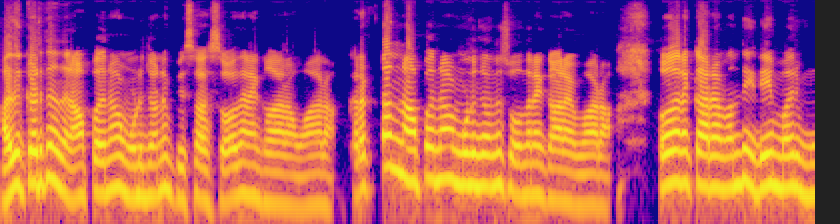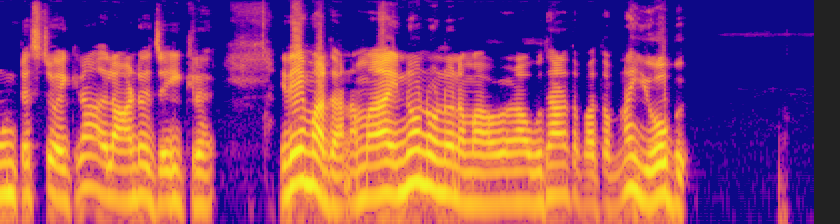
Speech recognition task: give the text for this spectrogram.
அதுக்கடுத்து அந்த நாற்பது நாள் முடிஞ்சோடனே பிசா சோதனைக்காரன் வாரான். கரெக்டா அந்த நாற்பது நாள் முடிஞ்சோடனே சோதனைக்காரன் வாரான். சோதனைக்காரன் வந்து இதே மாதிரி மூணு டெஸ்ட் வைக்கிறான். அதுல ஆண்டு ஜெயிக்கிறார். இதே மாதிரிதான். நம்ம இன்னொன்னு ஒண்ணு நம்ம உதாரணத்தை பார்த்தோம்னா யோபு.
